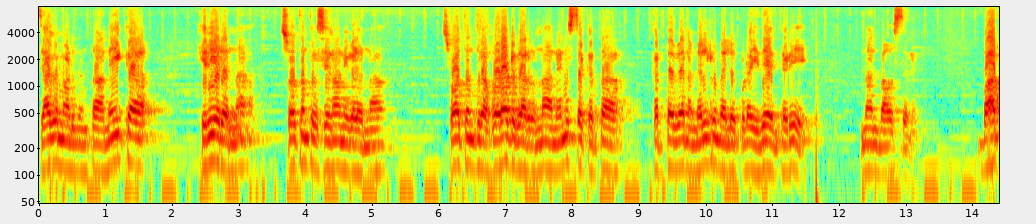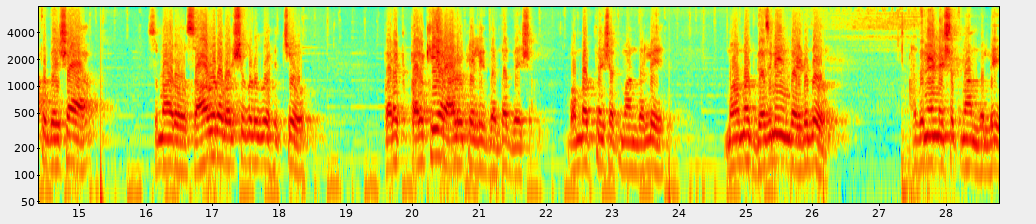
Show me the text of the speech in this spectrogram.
ತ್ಯಾಗ ಮಾಡಿದಂಥ ಅನೇಕ ಹಿರಿಯರನ್ನು, ಸ್ವಾತಂತ್ರ್ಯ ಸೇನಾನಿಗಳನ್ನು, ಸ್ವಾತಂತ್ರ್ಯ ಹೋರಾಟಗಾರರನ್ನು ನೆನೆಸ್ತಕ್ಕಂಥ ಕರ್ತವ್ಯ ನಮ್ಮೆಲ್ಲರ ಮೇಲೂ ಕೂಡ ಇದೆ ಅಂತೇಳಿ ನಾನು ಭಾವಿಸ್ತೇನೆ. ಭಾರತ ದೇಶ ಸುಮಾರು ಸಾವಿರ ವರ್ಷಗಳಿಗೂ ಹೆಚ್ಚು ಪರಕ್, ಪರಕೀಯರ ಆಳ್ವಿಕೆಯಲ್ಲಿದ್ದಂಥ ದೇಶ. ಒಂಬತ್ತನೇ ಶತಮಾನದಲ್ಲಿ ಮೊಹಮ್ಮದ್ ಗಜನಿಯಿಂದ ಹಿಡಿದು ಹದಿನೇಳನೇ ಶತಮಾನದಲ್ಲಿ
